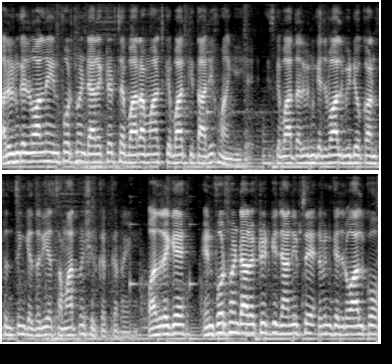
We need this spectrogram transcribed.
अरविंद केजरीवाल ने इन्फोर्समेंट डायरेक्टरेट से 12 मार्च के बाद की तारीख मांगी है। इसके बाद अरविंद केजरीवाल वीडियो कॉन्फ्रेंसिंग के ज़रिए समाज में शिरकत कर रहे हैं। वाजरे के इन्फोर्समेंट डायरेक्टरेट की जानब से अरविंद केजरीवाल को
